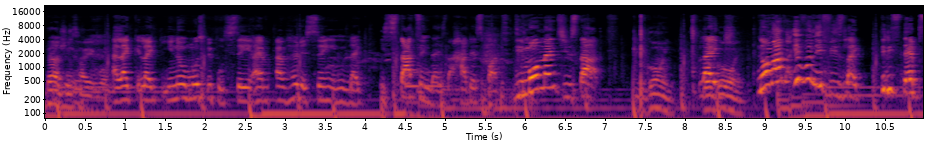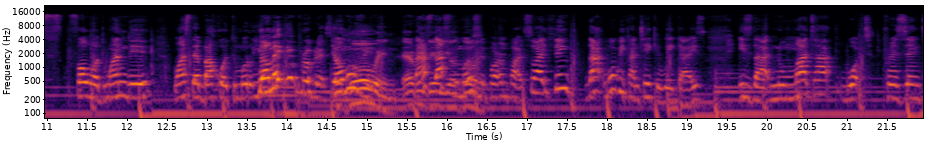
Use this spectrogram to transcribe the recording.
that's, just how it works I like like you know most people say I've I've heard a saying like it's starting that is the hardest part. The moment you start, You're going. like You're going. no matter even if it's like three steps forward one day, one step backward tomorrow, you're making progress. You're, You're moving. going. Every that's day that's the most important part. So I think that what we can take away, guys, is that no matter what present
